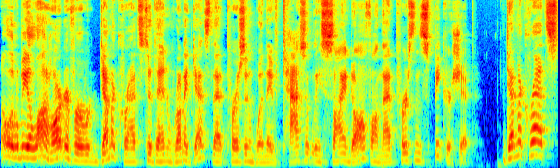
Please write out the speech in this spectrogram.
well, it'll be a lot harder for Democrats to then run against that person when they've tacitly signed off on that person's speakership. Democrats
